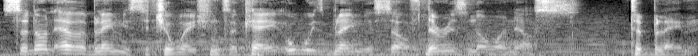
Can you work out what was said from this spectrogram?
So don't ever blame your situations, okay? Always blame yourself. There is no one else to blame.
